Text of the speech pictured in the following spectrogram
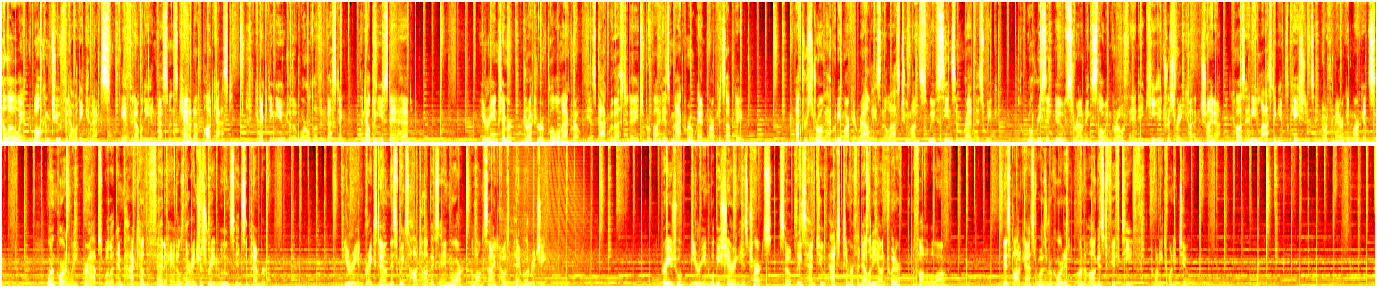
Hello, and welcome to Fidelity Connects, a Fidelity Investments Canada podcast, connecting you to the world of investing and helping you stay ahead. Jurrien Timmer, Director of Global Macro, is back with us today to provide his macro and markets update. After strong equity market rallies in the last two months, we've seen some red this week. Will recent news surrounding slowing growth and a key interest rate cut in China cause any lasting implications in North American markets? More importantly, perhaps, will it impact how the Fed handles their interest rate moves in September? Jurrien breaks down this week's hot topics and more alongside host Pamela Ritchie. Per usual, Jurrien will be sharing his charts, so please head to at TimmerFidelity on Twitter to follow along. This podcast was recorded on August 15th, 2022.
